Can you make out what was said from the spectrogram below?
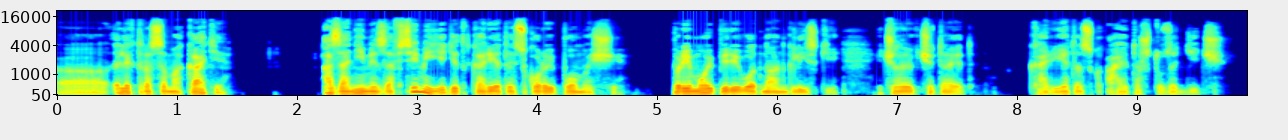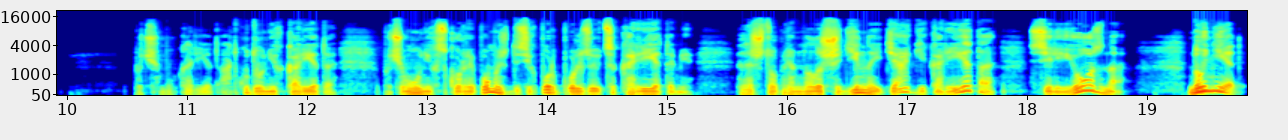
электросамокате, а за ними за всеми едет карета скорой помощи. Прямой перевод на английский. И человек читает «карета, а это что за дичь?» Почему карета? Откуда у них карета? Почему у них скорая помощь до сих пор пользуется каретами? Это что, прям на лошадиной тяге карета? Серьезно? Но нет,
